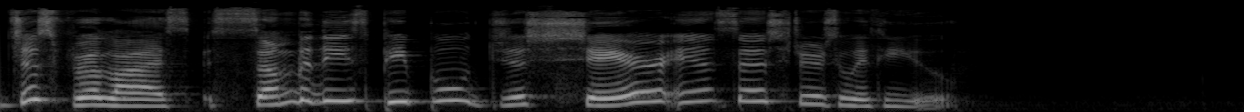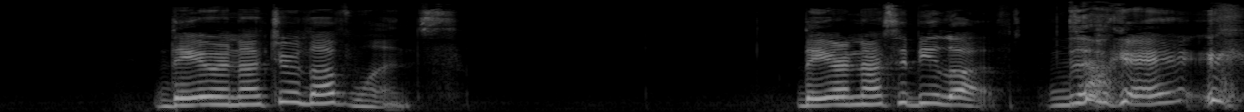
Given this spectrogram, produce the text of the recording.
just realize some of these people just share ancestors with you. They are not your loved ones. They are not to be loved. Okay?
